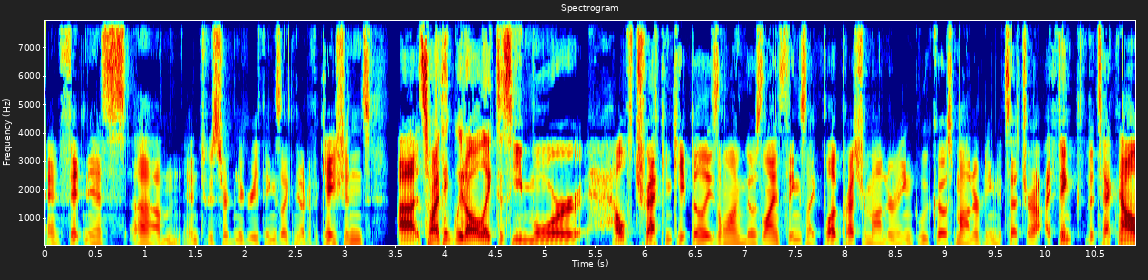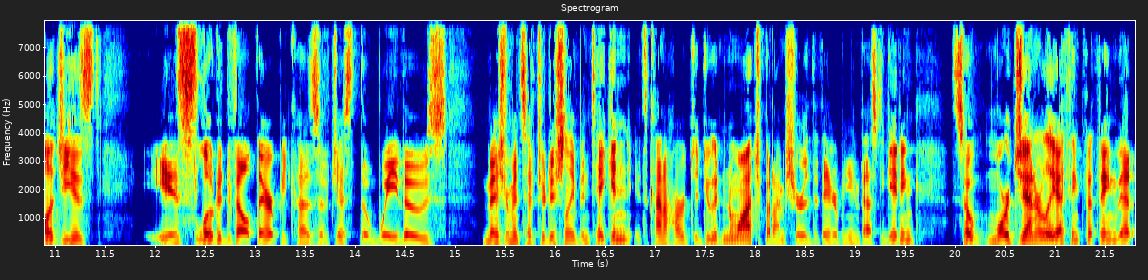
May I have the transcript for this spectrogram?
and fitness, um, and to a certain degree, things like notifications. Uh, so I think we'd all like to see more health tracking capabilities along those lines, things like blood pressure monitoring, glucose monitoring, etc. I think the technology is is slow to develop there because of just the way those measurements have traditionally been taken. It's kind of hard to do it in a watch, but I'm sure that they are being investigating. So more generally, I think the thing that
